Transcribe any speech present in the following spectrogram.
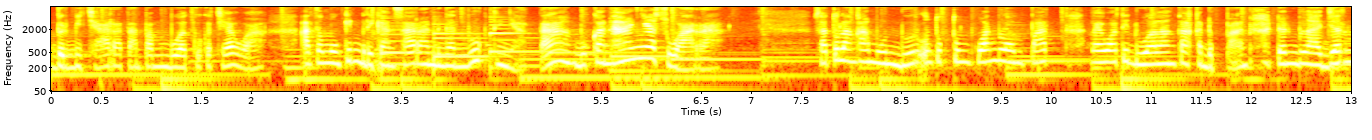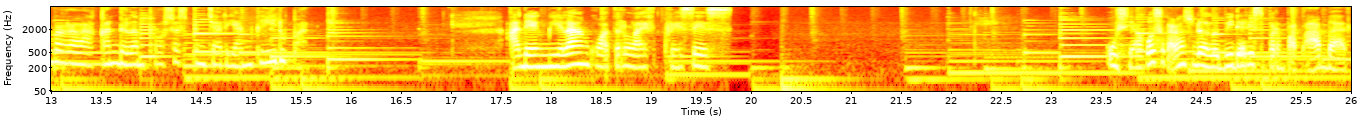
berbicara tanpa membuatku kecewa, atau mungkin berikan saran dengan bukti nyata, bukan hanya suara. Satu langkah mundur untuk tumpuan melompat, lewati dua langkah ke depan, dan belajar merelakan dalam proses pencarian kehidupan. Ada yang bilang quarter life crisis. Usiaku sekarang sudah lebih dari seperempat abad.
